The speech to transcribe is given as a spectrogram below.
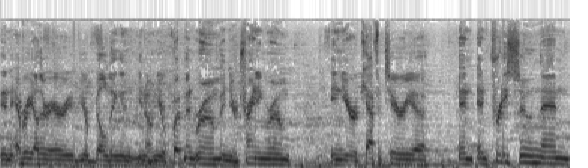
in every other area of your building and you know in your equipment room, in your training room, in your cafeteria. And and pretty soon then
